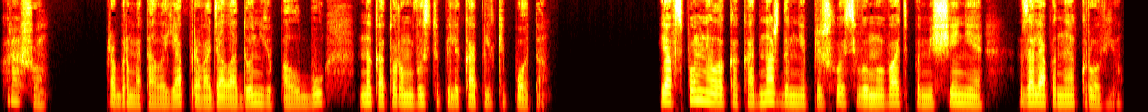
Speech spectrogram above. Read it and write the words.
«Хорошо», — пробормотала я, проводя ладонью по лбу, на котором выступили капельки пота. Я вспомнила, как однажды мне пришлось вымывать помещение, заляпанное кровью.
